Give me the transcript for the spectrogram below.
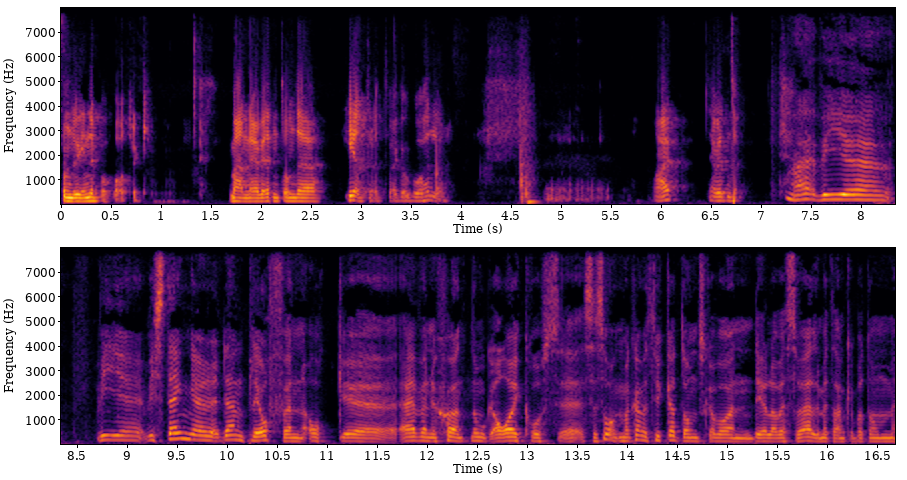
Som du är inne på Patrik. Men jag vet inte om det är helt rätt väg att gå heller. Eh, nej, jag vet inte. Nej, vi, eh, Vi, eh, vi stänger den playoffen och eh, även skönt nog AIKs eh, säsong. Man kan väl tycka att de ska vara en del av SHL med tanke på att de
